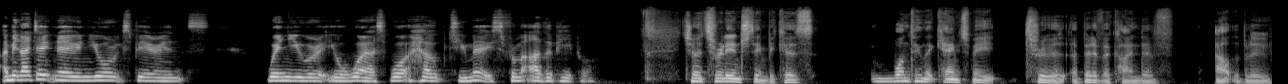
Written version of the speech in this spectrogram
I mean, I don't know in your experience when you were at your worst, what helped you most from other people? So it's really interesting because one thing that came to me through a, a bit of a kind of out the blue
